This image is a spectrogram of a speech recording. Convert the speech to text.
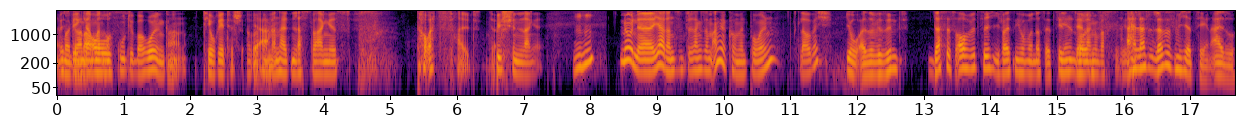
Immer weswegen da man auch gut überholen kann. Theoretisch. Aber Ja. wenn man halt ein Lastwagen ist, dauert es halt ein bisschen lange. Mhm. Nun, äh, ja, dann sind wir langsam angekommen in Polen, glaube ich. Jo, also wir sind, das ist auch witzig, ich weiß nicht, ob man das erzählen sind sehr sollte. lange wach gewesen. Ah, lass, lass es mich erzählen. Also,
